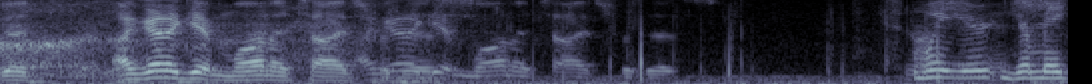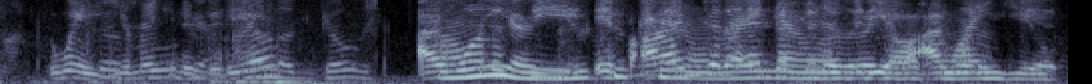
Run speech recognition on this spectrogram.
good. I gotta get monetized for this. I gotta get monetized for this. Wait, you're you're make wait, you're making a I'm video? a. I want to see if I'm gonna right end up in a video. I'll want to see you. it.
